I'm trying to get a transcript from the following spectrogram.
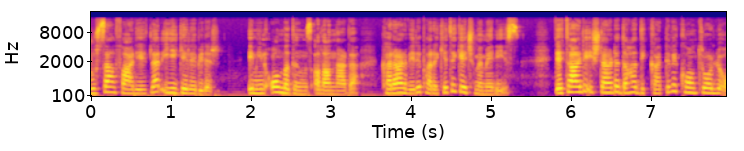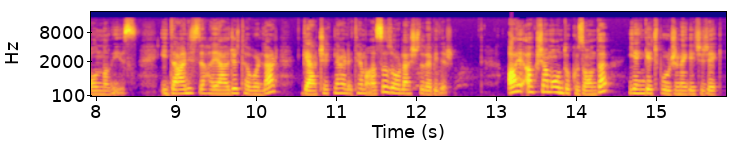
ruhsal faaliyetler iyi gelebilir. Emin olmadığımız alanlarda karar verip harekete geçmemeliyiz. Detaylı işlerde daha dikkatli ve kontrollü olmalıyız. İdealist ve hayalci tavırlar gerçeklerle teması zorlaştırabilir. Ay akşam 19.10'da Yengeç burcuna geçecek.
